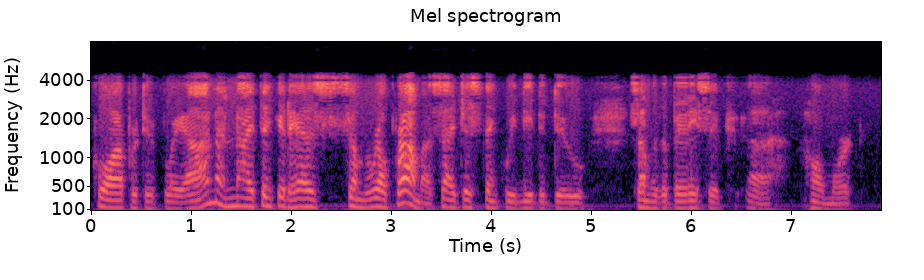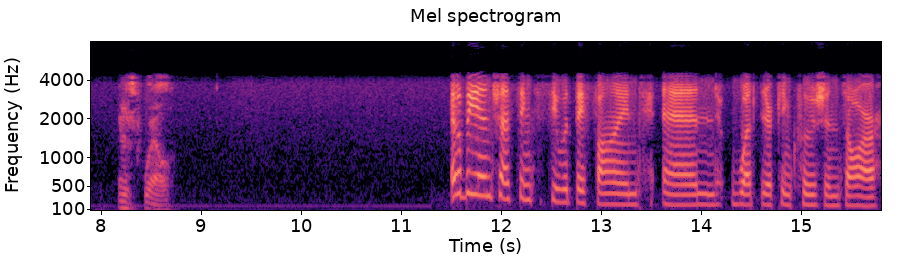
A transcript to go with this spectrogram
cooperatively on, and I think it has some real promise. I just think we need to do some of the basic uh, homework as well. It'll be interesting to see what they find and what their conclusions are.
